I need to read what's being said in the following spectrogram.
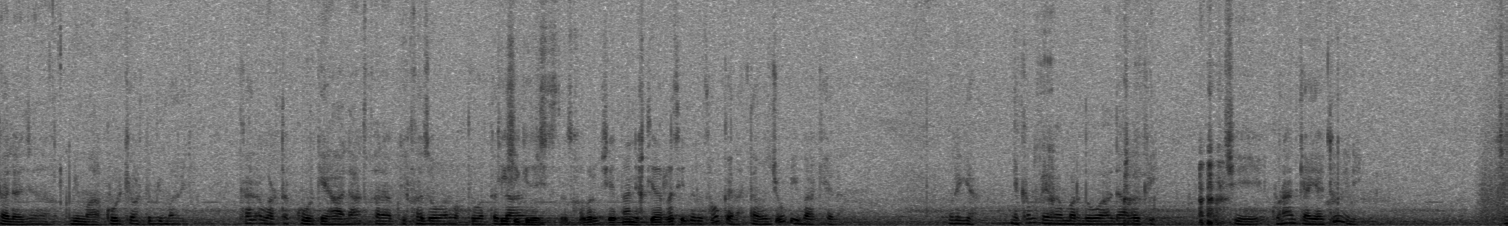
کله جه بیمار کور کی ورته بیمار کی کله ورته کور کی حالات خراب کی خزه ور وختی ورته دانو کیشی کیدای شی ستاسو خبره په شیطان اختیار رسی دغه څه او کنه توجه کی باقیده ورګه د کوم پیغمبر دعا دا وکي چې قران کې آیاتونه دي چې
